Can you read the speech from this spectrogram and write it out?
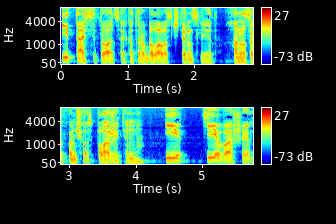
и та ситуация, которая была у вас 14 лет, она закончилась положительно. И те ваши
